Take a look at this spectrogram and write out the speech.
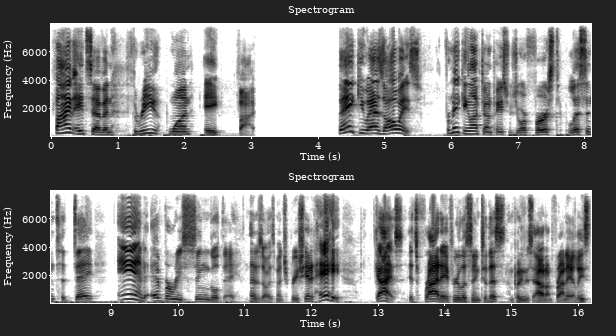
587 3185. Thank you, as always, for making Locked On Pacers your first listen today and every single day. That is always much appreciated. Hey, guys, it's Friday if you're listening to this. I'm putting this out on Friday at least.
